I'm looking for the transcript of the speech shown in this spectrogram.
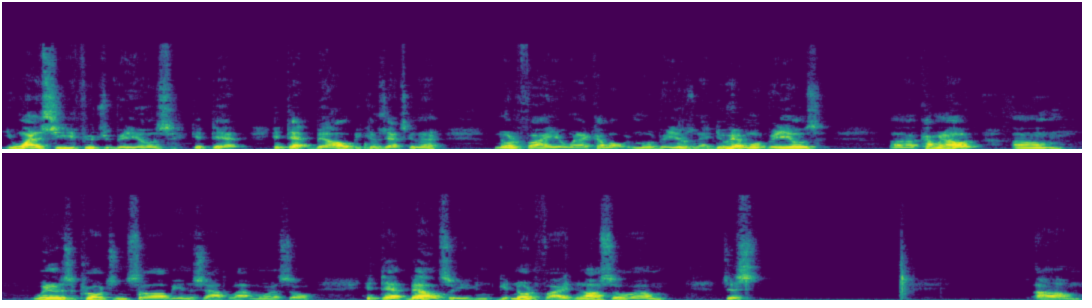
you want to see future videos. Get that, hit that bell because that's going to notify you when I come out with more videos. And I do have more videos uh, coming out. Um, winter's approaching, so I'll be in the shop a lot more. So hit that bell so you can get notified. And also um, just um,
